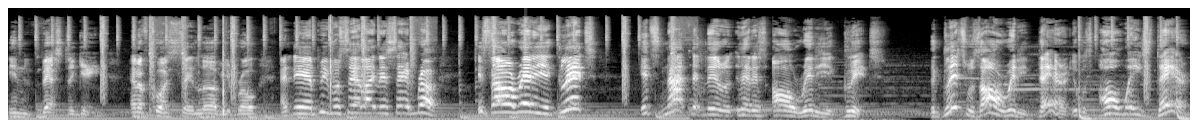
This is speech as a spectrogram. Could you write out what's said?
investigating. And of course, say love you, bro. And then people say like they say, bro, it's already a glitch. It's not that that it's already a glitch. The glitch was already there. It was always there.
